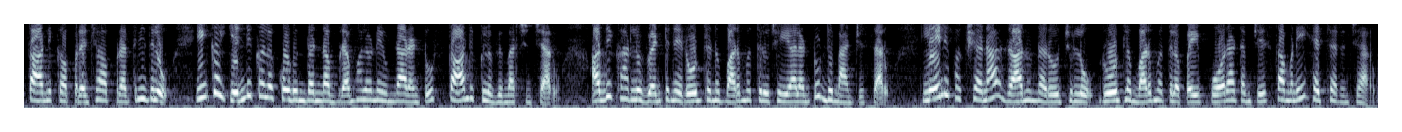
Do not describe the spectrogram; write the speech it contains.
స్థానిక ప్రజా ప్రతినిధులు ఇంకా ఎన్నికల కోడ్ ఉందన్న భ్రమలోనే ఉన్నారంటూ స్థానికులు విమర్శించారు. అధికారులు వెంటనే రోడ్లను మరమ్మతులు చేయాలంటూ డిమాండ్ చేశారు. లేని పక్షాన రానున్న రోజుల్లో రోడ్ల మరమ్మతులపై పోరాటం చేస్తామని హెచ్చరించారు.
